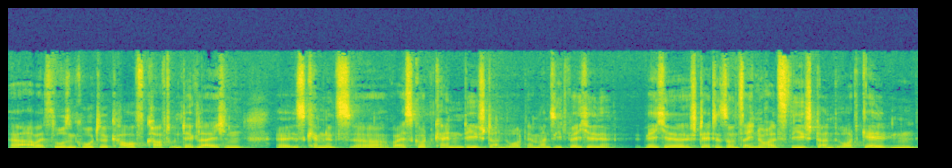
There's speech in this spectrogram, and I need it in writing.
äh, Arbeitslosenquote, Kaufkraft und dergleichen, äh, ist Chemnitz, äh, weiß Gott, kein D-Standort. Wenn man sieht, welche, welche Städte sonst eigentlich noch als D-Standort gelten.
